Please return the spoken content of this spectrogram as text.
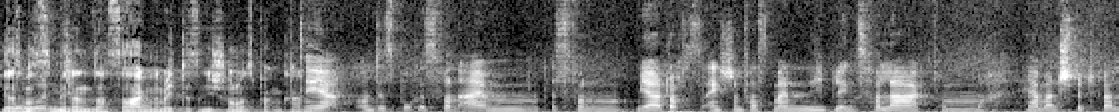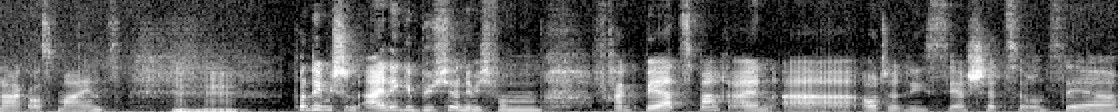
Ja, das musst du Und- mir dann noch sagen, damit ich das in die Shownotes packen kann. Ja, und das Buch ist von einem, ist von, ja doch, ist eigentlich schon fast mein Lieblingsverlag, vom Hermann Schmidt Verlag aus Mainz, Mhm. von dem ich schon einige Bücher, nämlich vom Frank Berzbach, ein äh, Autor, den ich sehr schätze und sehr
